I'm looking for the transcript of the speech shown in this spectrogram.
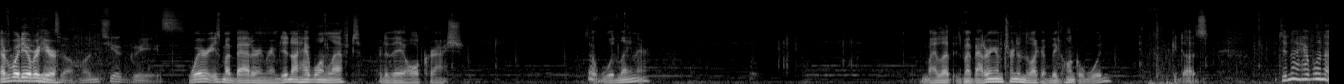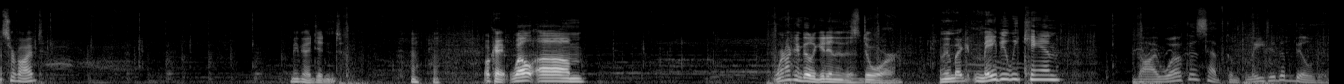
Everybody over here. To hunt your grace. Where is my battering ram? Didn't I have one left? Or did they all crash? Is that wood laying there? My left is my battering ram turned into like a big hunk of wood? I think it does. Didn't I have one that survived? Maybe I didn't. okay, well, um... We're not going to be able to get into this door. I mean, like, maybe we can. Thy workers have completed a building.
